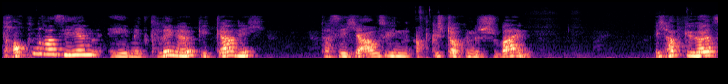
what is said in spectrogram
Trocken rasieren? Ey, mit Klinge geht gar nicht. Da sehe ich ja aus wie ein abgestochenes Schwein. Ich habe gehört,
